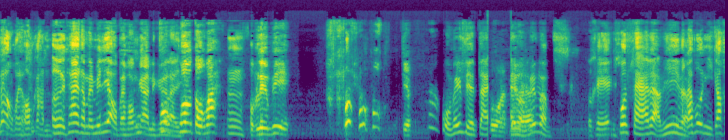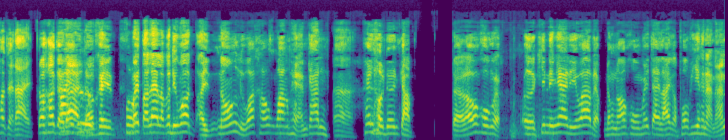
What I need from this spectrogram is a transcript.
ไม่ออกไปพร้อมกันเออใช่ทำไมไม่เรียกออกไปพร้อมกันคืออะไรพูดตรงปะอืมผมลืมพี่ ผมไม่เสียใจปวด ไอ้แบบไม่แบบ โอเค โคตรแซดอะพี่แบบ ถ้าพูดงี้ก็เข้าใจได้ ก็เข้าใจได้แต่โอเคไม่ตอนแรกเราก็นึกว่าไอ้น้องหรือว่าเขาวางแผนกัน อ่า ให้เราเดินกลับ แต่เราก็คงแบบเออคิดในแง่ดีว่าแบบน้องๆคงไม่ใจร้ายกับพวกพี่ขนาดนั้น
